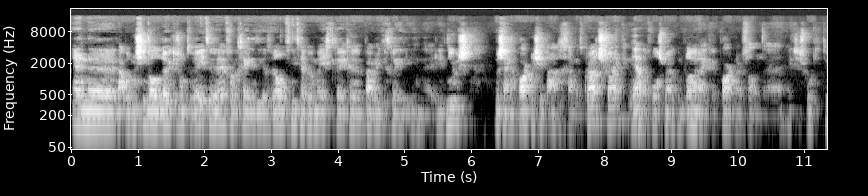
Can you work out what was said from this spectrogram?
en uh, nou, wat misschien wel leuk is om te weten, hè, voor degenen die dat wel of niet hebben meegekregen een paar weken geleden in, uh, in het nieuws. We zijn een partnership aangegaan met CrowdStrike. Ja. Uh, volgens mij ook een belangrijke partner van Access42.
